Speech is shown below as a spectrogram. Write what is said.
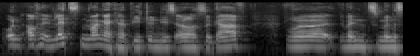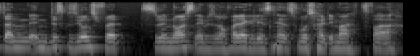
Und auch in den letzten Manga-Kapiteln, die es auch noch so gab, wo, wenn du zumindest dann in Diskussionsthread zu den neuesten Episoden noch weitergelesen hättest, wo es halt immer zwar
